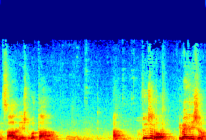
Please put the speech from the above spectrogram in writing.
ನನ್ನ ಸಾಧನೆ ಎಷ್ಟು ಗೊತ್ತಾ future imagination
